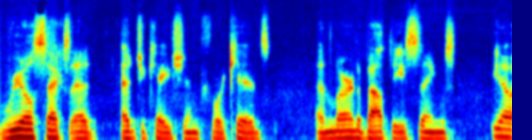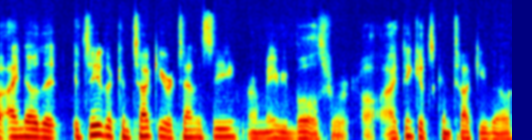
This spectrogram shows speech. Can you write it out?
real sex ed education for kids and learn about these things. You know, I know that it's either Kentucky or Tennessee or maybe both. For uh, I think it's Kentucky though.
